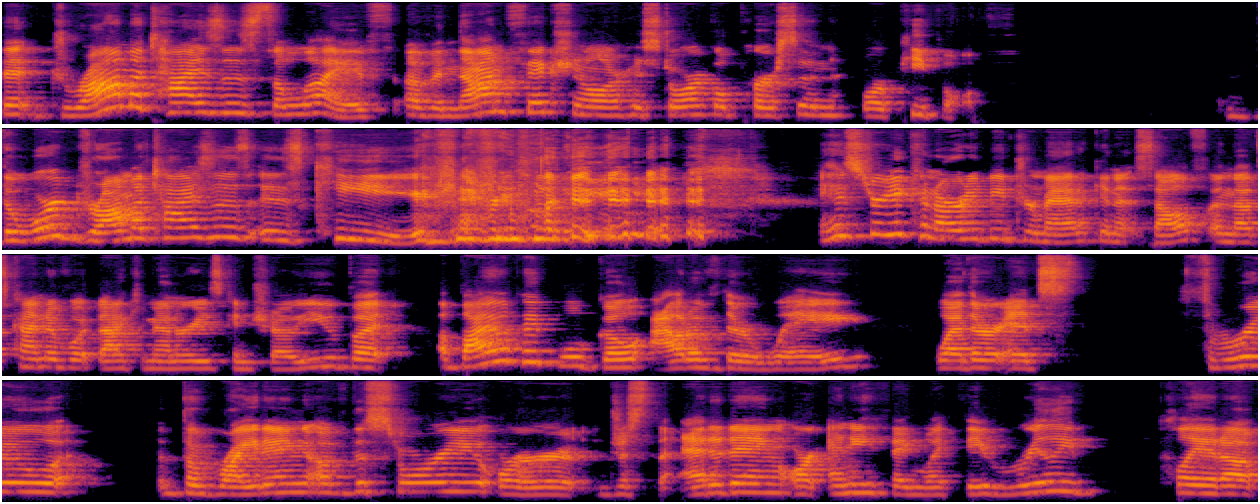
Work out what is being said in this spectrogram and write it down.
that dramatizes the life of a non fictional or historical person or people. The word dramatizes is key, everybody. History can already be dramatic in itself, and that's kind of what documentaries can show you. But a biopic will go out of their way, whether it's through the writing of the story or just the editing or anything. Like they really play it up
